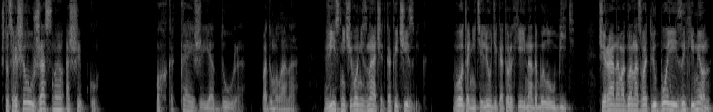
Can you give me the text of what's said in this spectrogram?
что совершила ужасную ошибку. «Ох, какая же я дура!» — подумала она. «Вис ничего не значит, как и Чизвик. Вот они, те люди, которых ей надо было убить. Вчера она могла назвать любое из их имен,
